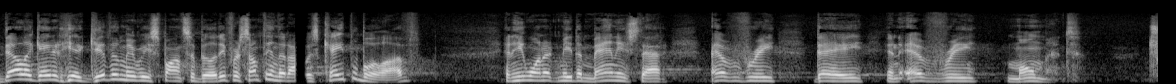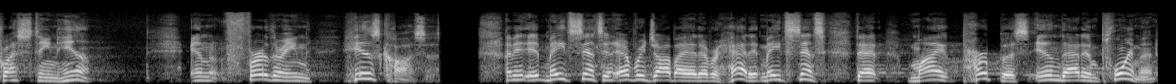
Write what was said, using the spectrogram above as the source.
delegated, He had given me responsibility for something that I was capable of. And He wanted me to manage that every day and every moment, trusting Him and furthering His causes. I mean, it made sense in every job I had ever had. It made sense that my purpose in that employment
